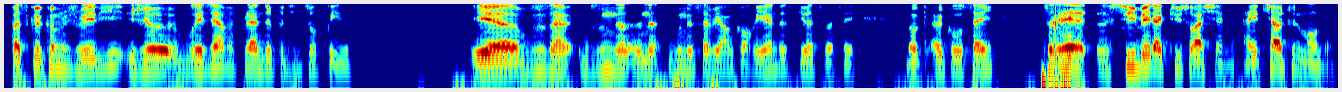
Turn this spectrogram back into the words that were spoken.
Parce que comme je vous l'ai dit, je vous réserve plein de petites surprises et euh, vous, vous, ne, vous ne savez encore rien de ce qui va se passer. Donc un conseil, suivez l'actu sur la chaîne. Allez, ciao tout le monde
